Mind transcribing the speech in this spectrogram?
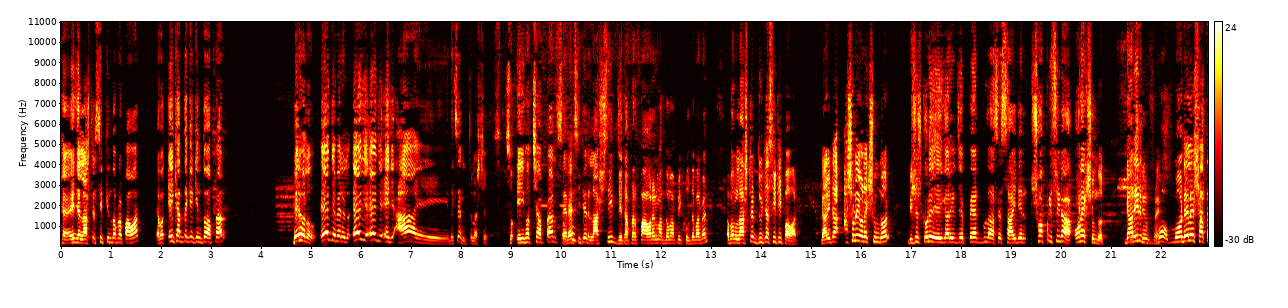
হ্যাঁ এই যে লাস্টের সিট কিন্তু আপনার পাওয়ার এবং এইখান থেকে কিন্তু আপনার বের হলো এই যে বের হলো এই যে এই যে এই যে আয় দেখছেন? চলে আসছে। সো এই হচ্ছে আপনার সেভেন সিটের লাস্ট সিট যেটা আপনার পাওয়ারের মাধ্যমে আপনি খুলতে পারবেন এবং লাস্টের দুইটা সিটই পাওয়ার গাড়িটা আসলেই অনেক সুন্দর। বিশেষ করে এই গাড়ির যে প্যাডগুলো আছে সাইডের সবকিছুই না অনেক সুন্দর। গাড়ির মডেলের সাথে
